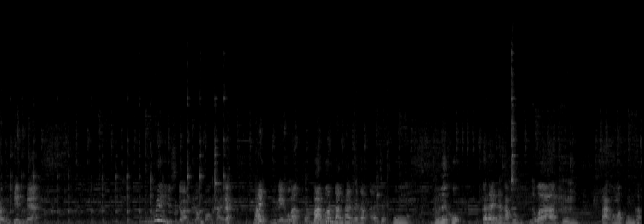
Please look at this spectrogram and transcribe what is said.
มันพิ้นแหมอุ้ยสุดยอดพี่น้องฟองไปนะบางคิดเองว่าบางบางคนบางท่านนะครับ อาจจะปรุงอยู่ในคุกก็ได้นะครับผมหรือว่าปรุงตักออกมาปรุงครับ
